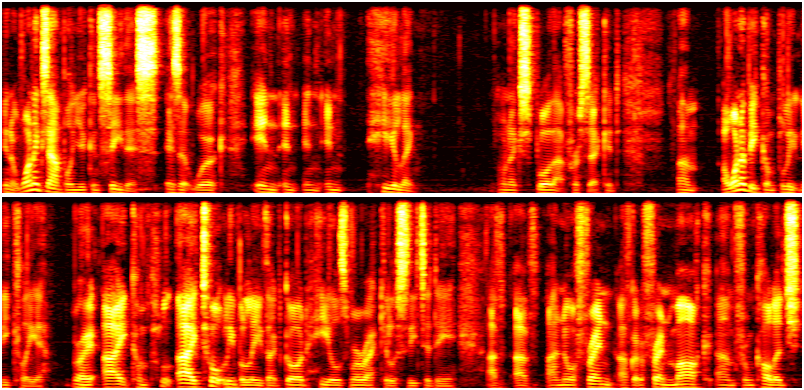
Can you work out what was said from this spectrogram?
You know, one example you can see this is at work in in in, in healing. I want to explore that for a second. Um, I want to be completely clear right i compl- i totally believe that god heals miraculously today. I've, I've i know a friend i've got a friend mark um, from college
